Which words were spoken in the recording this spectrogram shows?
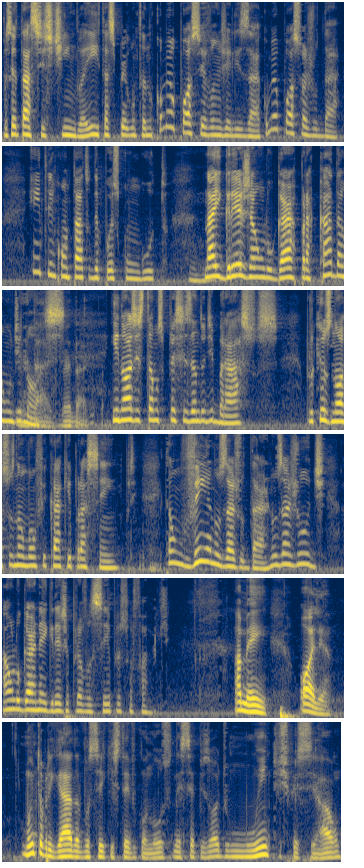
você está assistindo aí, está se perguntando como eu posso evangelizar, como eu posso ajudar. Entre em contato depois com o Guto. Uhum. Na igreja há um lugar para cada um de verdade, nós. Verdade. E nós estamos precisando de braços, porque os nossos não vão ficar aqui para sempre. Então venha nos ajudar, nos ajude. Há um lugar na igreja para você e para sua família. Amém. Olha, muito obrigado a você que esteve conosco nesse episódio muito especial.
